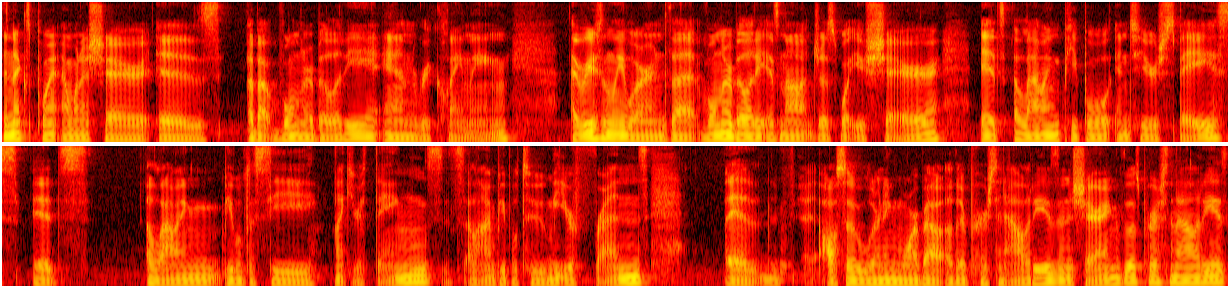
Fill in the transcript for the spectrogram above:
The next point I want to share is about vulnerability and reclaiming. I recently learned that vulnerability is not just what you share, it's allowing people into your space. It's allowing people to see like your things, it's allowing people to meet your friends uh, also learning more about other personalities and sharing those personalities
